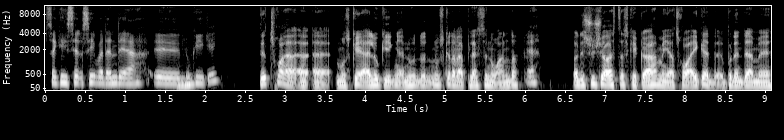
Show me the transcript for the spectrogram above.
så kan I selv se, hvordan det er øh, mm-hmm. logik, ikke? Det tror jeg er, er, måske er logikken, at nu, nu skal der være plads til nogle andre. Ja. Og det synes jeg også, der skal gøre, men jeg tror ikke at på den der med,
